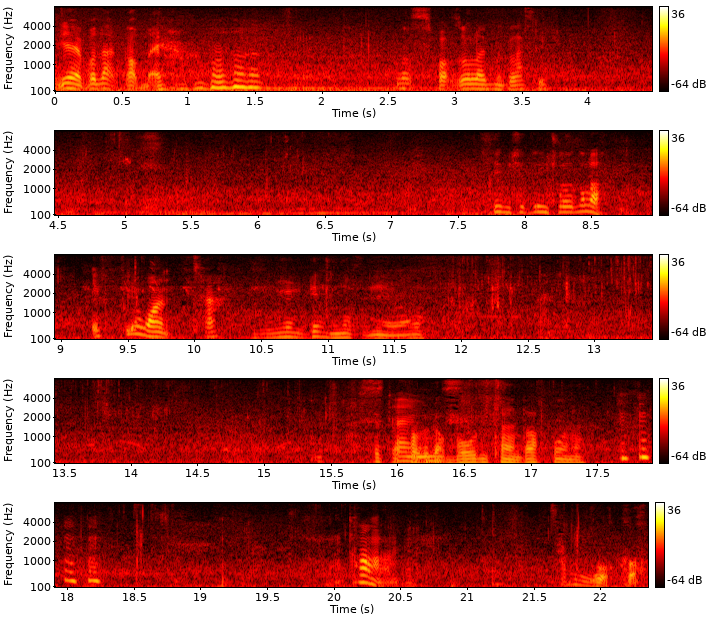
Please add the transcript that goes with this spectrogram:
yeah, but that got me. Got spots all over my glasses. think we should go and try the lock? If you want to. We ain't getting nothing here, are we? I've probably got bored and turned off, won't Come on. Let's have a walk up.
